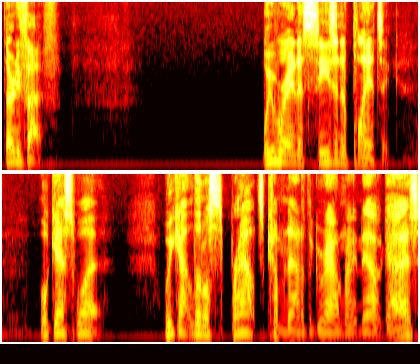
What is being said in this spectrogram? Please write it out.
35. We were in a season of planting. Well, guess what? We got little sprouts coming out of the ground right now, guys,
